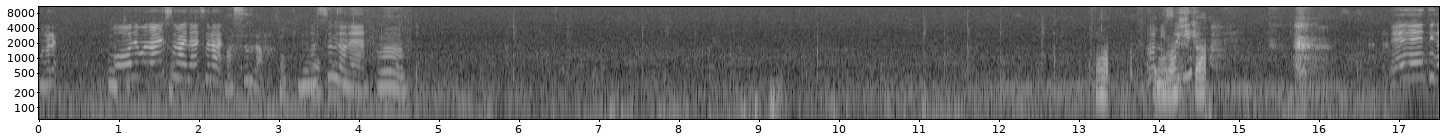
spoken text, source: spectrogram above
曲がれおーでもナイスライナイスライまっすぐだ。まっすぐだね。うん。あ膨らました。全然違う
